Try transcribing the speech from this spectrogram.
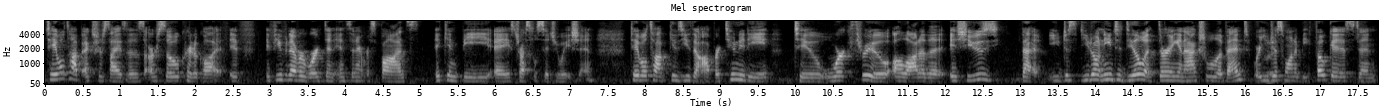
tabletop exercises are so critical. If if you've never worked in incident response, it can be a stressful situation. Tabletop gives you the opportunity to work through a lot of the issues that you just you don't need to deal with during an actual event where you right. just want to be focused and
